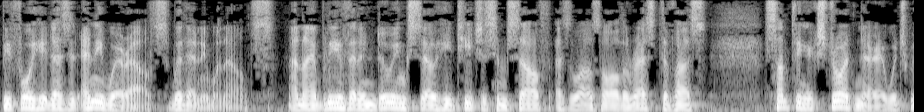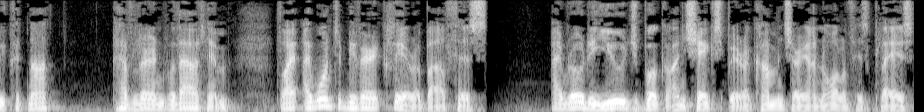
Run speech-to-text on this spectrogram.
before he does it anywhere else with anyone else. And I believe that in doing so, he teaches himself, as well as all the rest of us, something extraordinary which we could not have learned without him. Though I, I want to be very clear about this. I wrote a huge book on Shakespeare, a commentary on all of his plays,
